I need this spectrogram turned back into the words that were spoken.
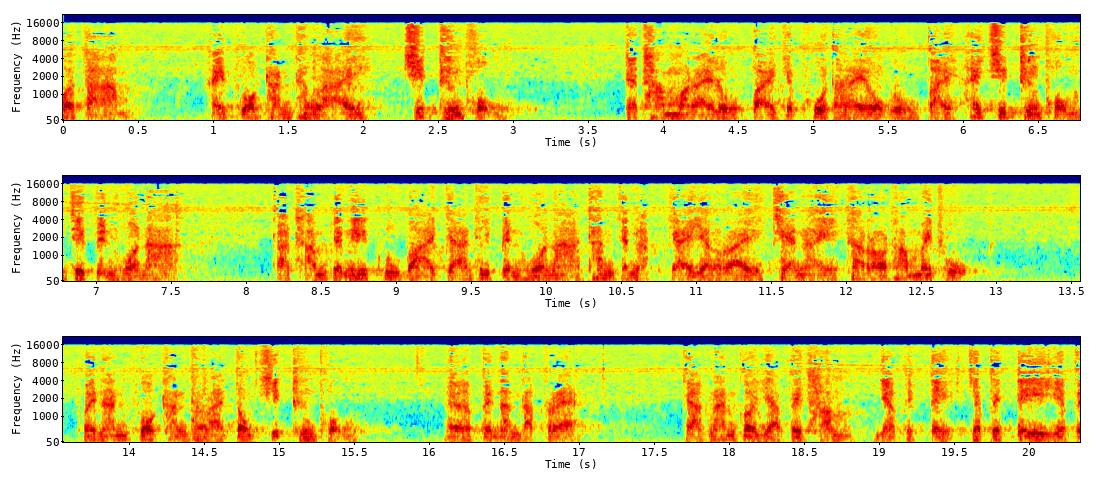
ก็ตาม ให้พวกท่านทั้งหลายคิดถึงผม จะทำอะไรลงไปจะพูดอะไรลงไป ให้คิดถึงผมที่เป็นหัวหน้า ถ้าทำจากนี้ครูบาอาจารย์ที่เป็นหัวหน้าท่านจะหนักใจอย่างไร แค่ไหนถ้าเราทำไม่ถูก เพราะนั้นพวกท่านทั้งหลายต้องคิดถึงผมเออเป็นอันดับแรก จากนั้นก็อย่าไปทำอย่าไปเตะอย่าไปตีอย่าไป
